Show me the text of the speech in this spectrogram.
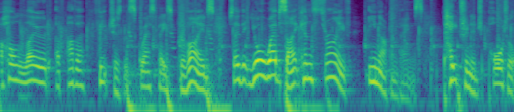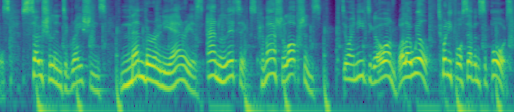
a whole load of other features that Squarespace provides so that your website can thrive. Email campaigns, patronage portals, social integrations, member-only areas, analytics, commercial options. Do I need to go on? Well, I will. 24-7 support.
